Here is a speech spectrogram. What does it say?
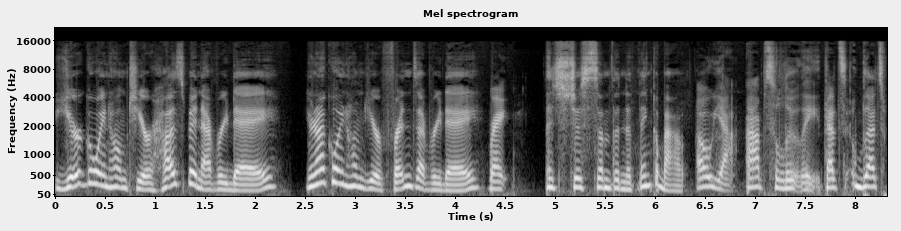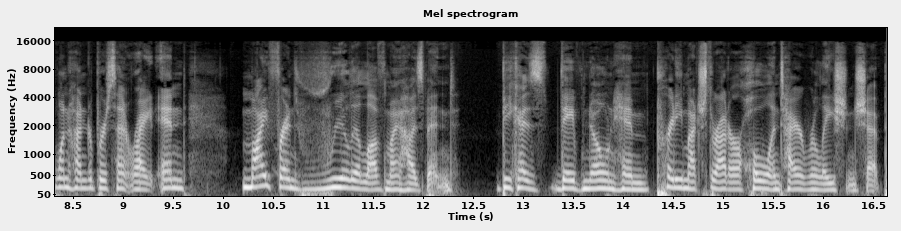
you're going home to your husband every day. You're not going home to your friends every day. Right. It's just something to think about. Oh yeah, absolutely. That's that's 100% right. And my friends really love my husband because they've known him pretty much throughout our whole entire relationship.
